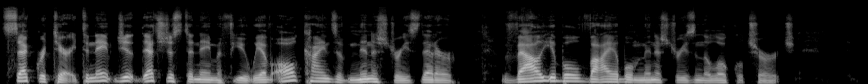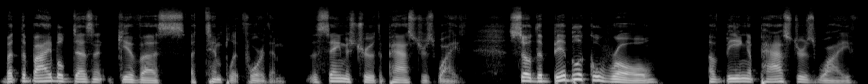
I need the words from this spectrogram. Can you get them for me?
secretary. To name that's just to name a few. We have all kinds of ministries that are valuable, viable ministries in the local church, but the Bible doesn't give us a template for them. The same is true with the pastor's wife. So the biblical role of being a pastor's wife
